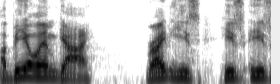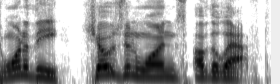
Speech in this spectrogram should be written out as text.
a BLM guy, right? He's he's he's one of the chosen ones of the left.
